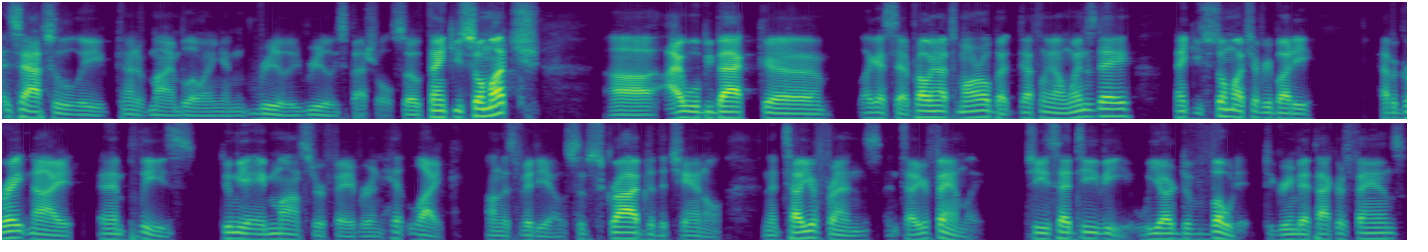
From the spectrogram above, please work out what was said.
it's absolutely kind of mind blowing and really, really special. So thank you so much. Uh, I will be back, uh, like I said, probably not tomorrow, but definitely on Wednesday. Thank you so much, everybody. Have a great night. And then please do me a monster favor and hit like on this video, subscribe to the channel, and then tell your friends and tell your family. Cheesehead TV, we are devoted to Green Bay Packers fans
